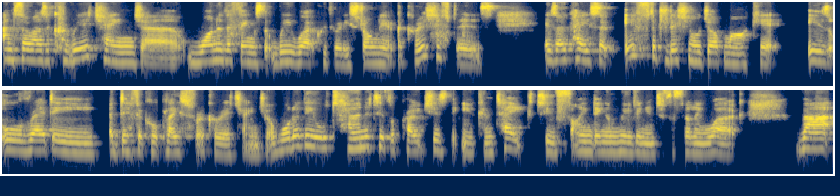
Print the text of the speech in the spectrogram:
And so, as a career changer, one of the things that we work with really strongly at the Career Shifters is okay, so if the traditional job market is already a difficult place for a career changer? What are the alternative approaches that you can take to finding and moving into fulfilling work that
